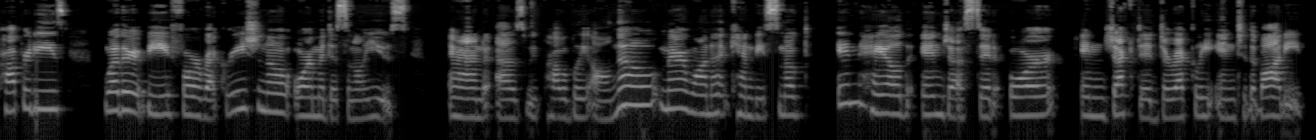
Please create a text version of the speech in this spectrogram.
properties, whether it be for recreational or medicinal use. And as we probably all know, marijuana can be smoked, inhaled, ingested, or injected directly into the body.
